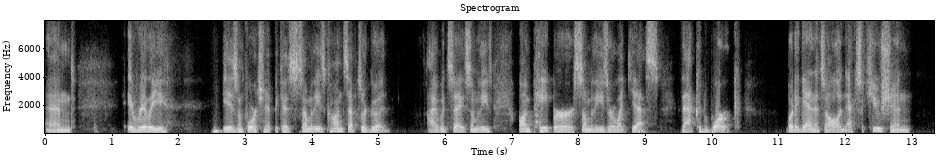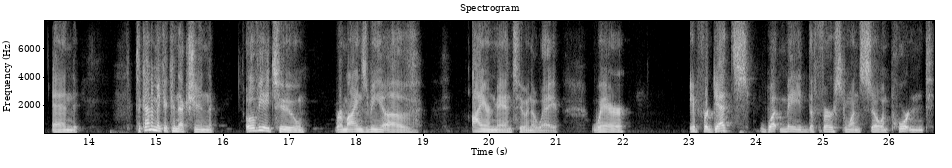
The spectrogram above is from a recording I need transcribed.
And it really is unfortunate because some of these concepts are good. I would say some of these on paper, some of these are like, yes, that could work. But again, it's all in execution. And to kind of make a connection, OVA 2 reminds me of Iron Man 2 in a way, where it forgets what made the first one so important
